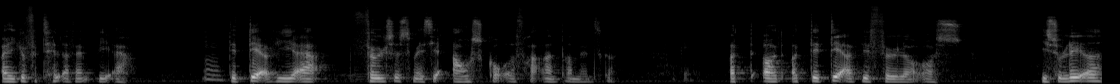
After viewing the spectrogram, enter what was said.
og ikke fortæller, hvem vi er. Mm. Det er der, vi er følelsesmæssigt afskåret fra andre mennesker. Okay. Og, og, og det er der, vi føler os isoleret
